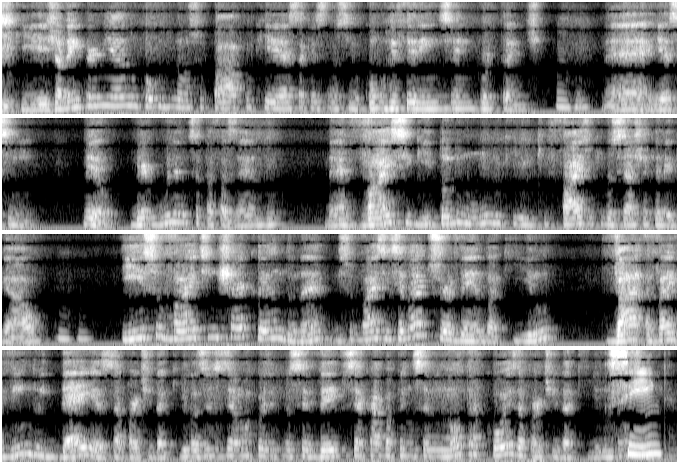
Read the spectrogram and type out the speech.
E que já vem permeando um pouco do nosso papo, que é essa questão assim, como referência é importante, né? E assim, meu, mergulha no que você está fazendo, né? Vai seguir todo mundo que, que faz o que você acha que é legal. E isso vai te encharcando, né? Isso vai, assim, você vai absorvendo aquilo, vai, vai vindo ideias a partir daquilo. Às vezes é uma coisa que você vê e você acaba pensando em outra coisa a partir daquilo. Então, Sim. assim,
